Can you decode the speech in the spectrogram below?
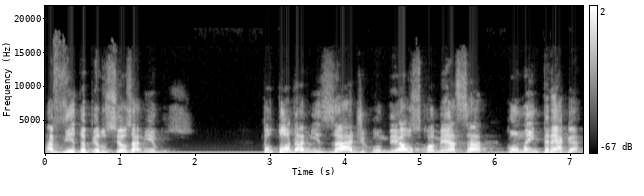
a vida pelos seus amigos. Então toda amizade com Deus começa com uma entrega.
